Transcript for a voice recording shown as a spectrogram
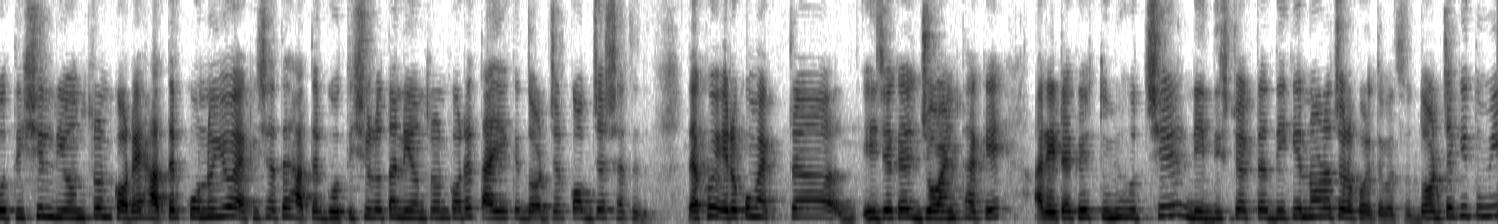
গতিশীল নিয়ন্ত্রণ করে, হাতের কোনোইও একই সাথে হাতের গতিশীলতা নিয়ন্ত্রণ করে, তাই একে দরজার কবজার সাথে দেখো এরকম একটা এই জায়গায় জয়েন্ট থাকে আর এটাকে তুমি হচ্ছে নির্দিষ্ট একটা দিকে নড়াচড়া করতে পারছ। দরজা কি তুমি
